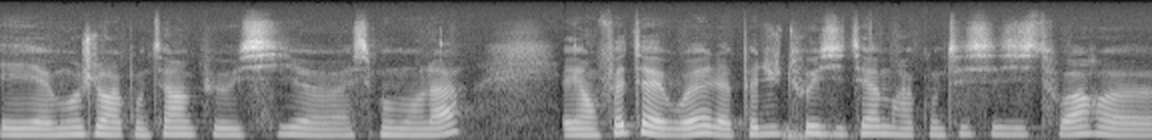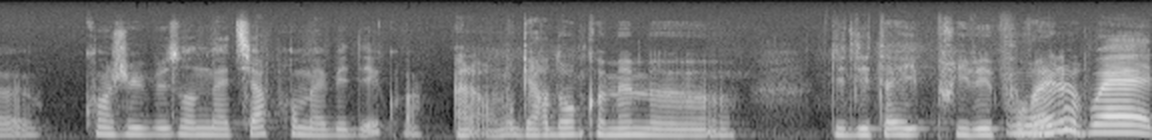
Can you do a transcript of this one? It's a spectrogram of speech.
Et moi, je le racontais un peu aussi à ce moment-là. Et en fait, ouais, elle n'a pas du tout hésité à me raconter ses histoires quand j'ai eu besoin de matière pour ma BD. Quoi. Alors, en gardant quand même des détails privés pour elle. Ouais,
